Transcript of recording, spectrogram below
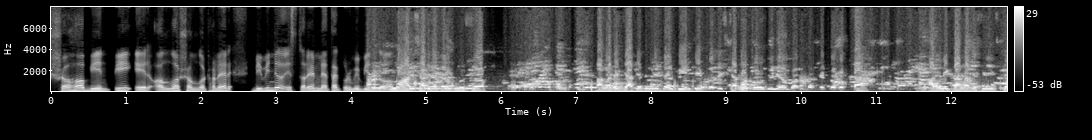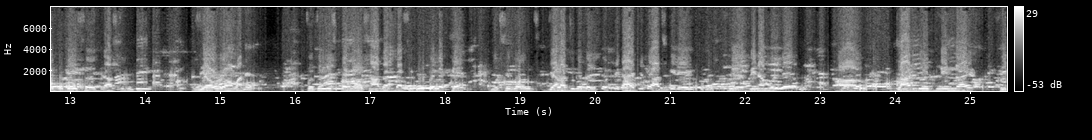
সহ বিএনপি এর অঙ্গ সংগঠনের বিভিন্ন স্তরের নেতাকর্মীবৃন্দ। মহান বাংলাদেশ জাতীয়তাবাদী দল বিএনপির প্রতিষ্ঠাতা, বহুদলীয় গণতন্ত্রের প্রবক্তা, আধুনিক বাংলাদেশের স্থপতি শহীদ রাষ্ট্রপতি জিয়াউর রহমানের চৌচল্লিশতম শাহাদ বার্ষিকী উপলক্ষে মুন্সিগঞ্জ জেলা যুবদল কর্তৃক আয়োজিত আজকের এই বিনামূল্যে ব্লাড গ্রুপ নির্ণয়, ফ্রি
